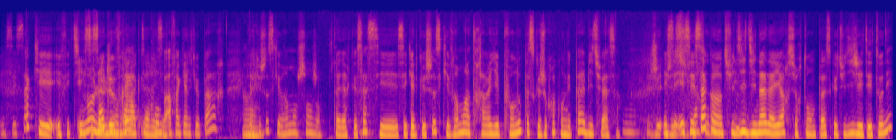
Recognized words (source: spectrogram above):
Et c'est ça qui est effectivement le, vrai combat, enfin quelque part, quelque chose qui est vraiment changeant. C'est-à-dire que ça, c'est quelque chose qui est vraiment à travailler pour nous parce que je crois qu'on n'est pas habitué à ça. et c'est ça quand tu dis, Dina, d'ailleurs, sur ton post que tu dis, j'ai été étonnée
